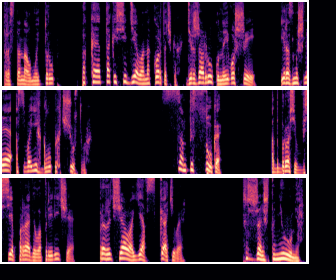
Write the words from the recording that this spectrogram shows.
Простонал мой труп, пока я так и сидела на корточках, держа руку на его шее и размышляя о своих глупых чувствах. «Сам ты сука!» Отбросив все правила приличия, прорычала я, вскакивая. «Жаль, что не умер.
